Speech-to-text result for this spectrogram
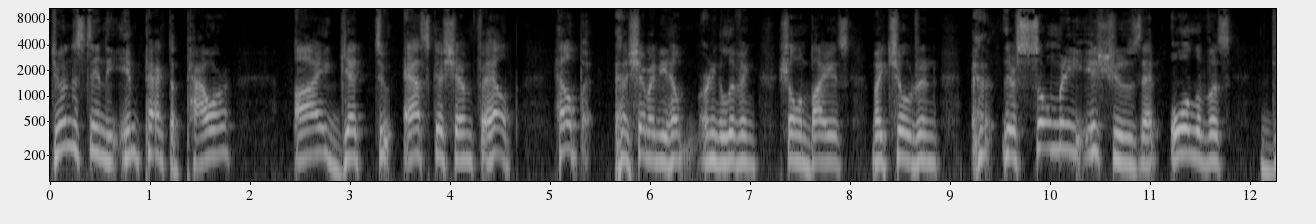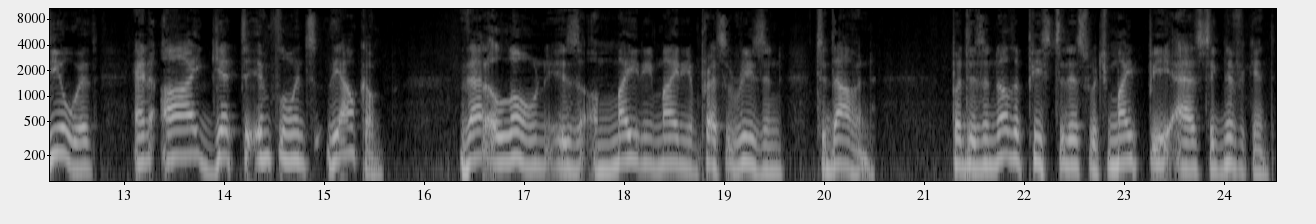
Do you understand the impact, the power? I get to ask Hashem for help. Help, Hashem, I need help earning a living. Shalom bayis, my children. There's so many issues that all of us deal with, and I get to influence the outcome. That alone is a mighty, mighty impressive reason to daven. But there's another piece to this which might be as significant,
